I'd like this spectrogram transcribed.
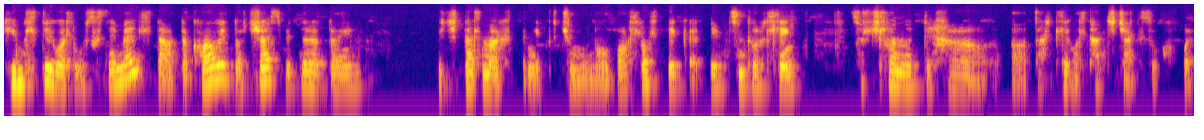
хэмнэлтийг бол үүсгэсэн юм байна л да. Одоо ковид учраас бид нар одоо энэ дижитал маркетинг гэдэг ч юм уу нөгөө борлуулалтыг дэмжсэн төрлийн сурчлагынуудынхаа зардлыг бол тандчаа гэсэн үг байхгүй.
